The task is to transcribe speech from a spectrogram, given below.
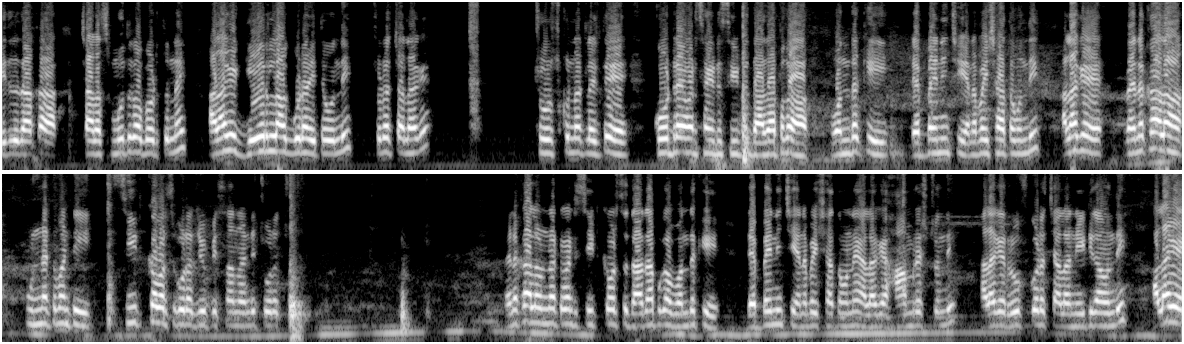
ఐదు దాకా చాలా స్మూత్గా పడుతున్నాయి. అలాగే గేర్ లాక్ కూడా అయితే ఉంది. చూడొచ్చు అలాగే. చూసుకున్నట్లయితే కో డ్రైవర్ సైడ్ సీటు దాదాపుగా వందకి డెబ్బై నుంచి ఎనభై శాతం ఉంది. అలాగే వెనకాల ఉన్నటువంటి సీట్ కవర్స్ కూడా చూపిస్తానండి చూడొచ్చు. వెనకాల ఉన్నటువంటి సీట్ కవర్స్ దాదాపుగా వందకి డెబ్బై నుంచి ఎనభై శాతం ఉన్నాయి. అలాగే హామ్ రెస్ట్ ఉంది. అలాగే రూఫ్ కూడా చాలా నీట్గా ఉంది. అలాగే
